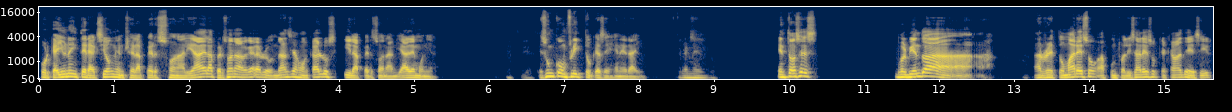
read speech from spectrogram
porque hay una interacción entre la personalidad de la persona, valga la redundancia, Juan Carlos, y la personalidad demoníaca. Es. Es un conflicto que se genera ahí. Tremendo. Entonces, volviendo a, a- a retomar eso, a puntualizar eso que acabas de decir,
